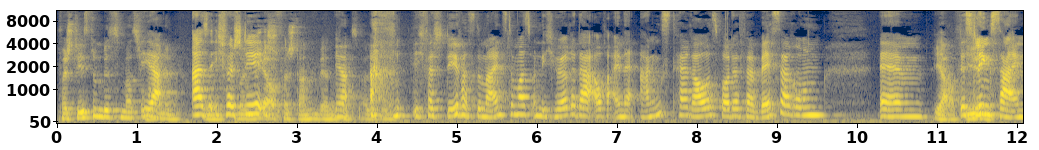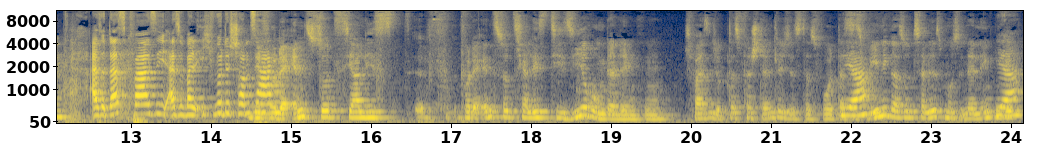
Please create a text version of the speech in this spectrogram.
Verstehst du ein bisschen, was ich ja. meine? Also ich verstehe. Ja auch verstanden werden. Ja. ich verstehe, was du meinst, Thomas, und ich höre da auch eine Angst heraus vor der Verwässerung ähm, ja, des Linksseins. Also das quasi, also weil ich würde schon sagen... Vor der, Endsozialist, äh, vor der Entsozialistisierung der Linken. Ich weiß nicht, ob das verständlich ist, das Wort, dass ja. es weniger Sozialismus in der Linken ja. gibt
